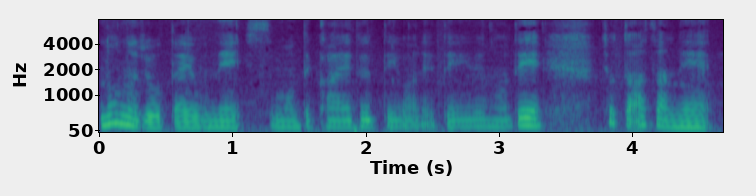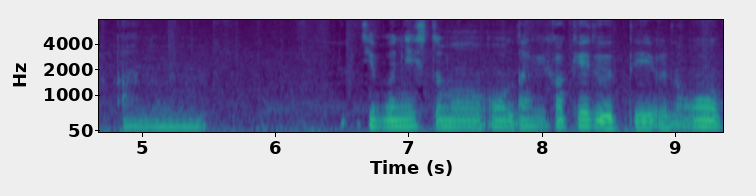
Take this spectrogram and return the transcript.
脳の状態をね、質問で変えるって言われているので、ちょっと朝ね、あのー、自分に質問を投げかけるっていうのを、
